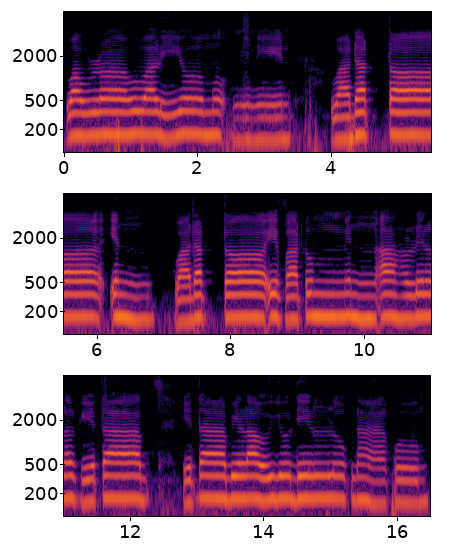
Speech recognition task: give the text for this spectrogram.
wallahu waliyyu mu'minin wadat in wadat ifatum min ahlil kitab kita bilau yudiluknakum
